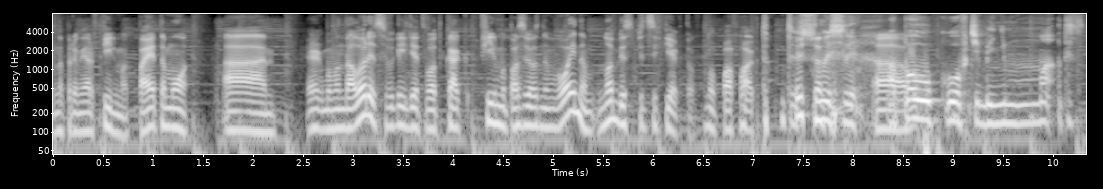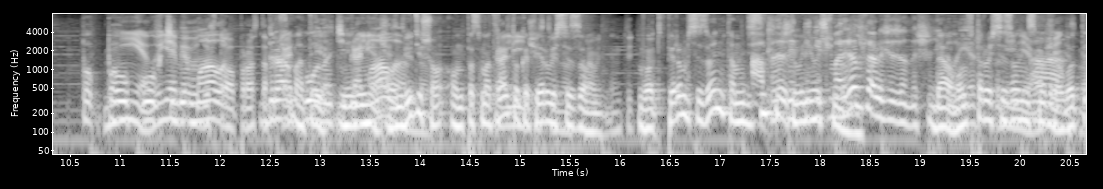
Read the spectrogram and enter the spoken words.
например, в фильмах. Поэтому а, как бы Мандалорец выглядит вот как фильмы по Звездным войнам, но без спецэффектов, ну по факту. в смысле? А, а пауков тебе не мало? Пауков не, ну, тебе мало, что, просто дракона тебе не, мало. Он, видишь, он, он посмотрел только первый сезон. Вот в первом сезоне там а, действительно а, подожди, этого ты не, не смотрел второй сезон еще? Да, он второй сезон не смотрел. Вот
